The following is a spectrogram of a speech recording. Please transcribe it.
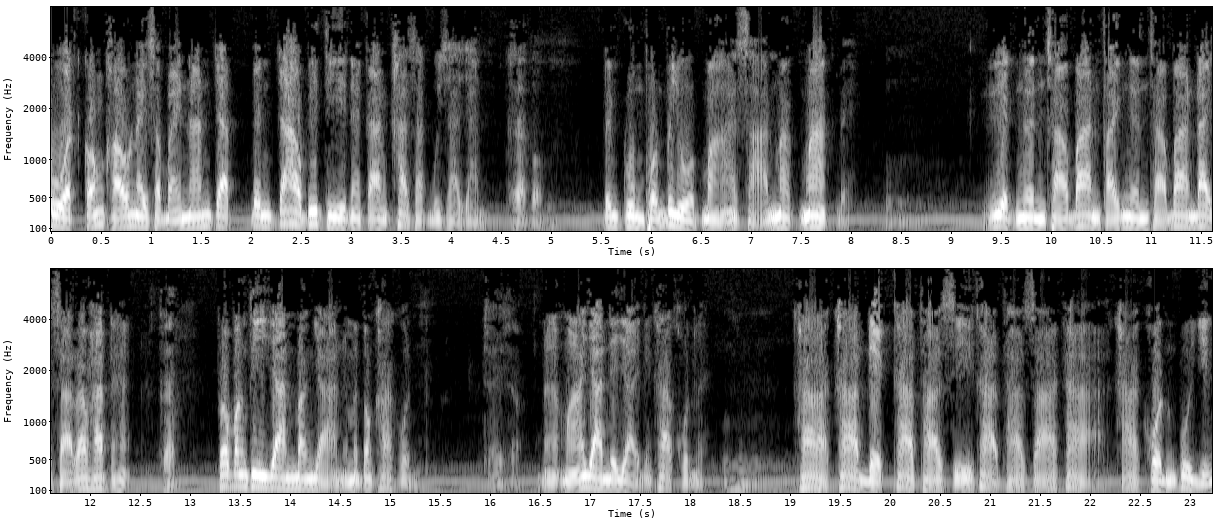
บวชของเขาในสมัยนั้นจะเป็นเจ้าพิธีในการฆ่าสัตว์บูชายันครับผมเป็นกลุ่มผลประโยชน์มหาศาลมากๆเลยอืมเรียกเงินชาวบ้านไถเงินชาวบ้านได้สารพัดนะฮะครับเพราะบางทียานบางอย่างเนี่ยมันต้องฆ่าคนใช่ครับนะหมายานใหญ่ๆเนี่ยฆ่าคนเลยอืมฆ่าฆ่าเด็กฆ่าทาสีฆ่าทาสาฆ่า ฆ่าคนผู้หญิง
